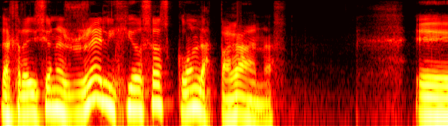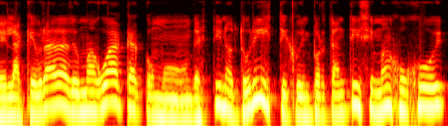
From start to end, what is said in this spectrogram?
las tradiciones religiosas con las paganas. Eh, la quebrada de Humahuaca como destino turístico importantísimo en Jujuy.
